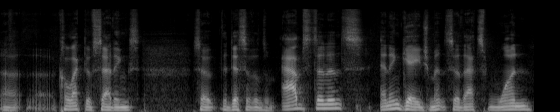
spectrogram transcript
uh, uh, collective settings. So the disciplines of abstinence and engagement. So that's one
